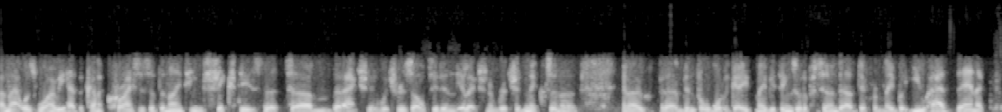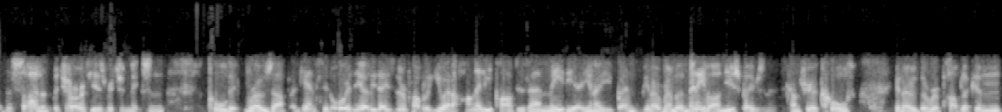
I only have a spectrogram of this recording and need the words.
and that was why we had the kind of crisis of the 1960s that um, that actually which resulted in the election of Richard Nixon. And you know, if it had been for Watergate, maybe things would have turned out differently. But you had then a, the silent majority, as Richard Nixon called it, rose up against it. Or in the early days of the Republic, you had a highly partisan media. You know, you, and, you know, remember many of our newspapers in this country are called, you know, the Republican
